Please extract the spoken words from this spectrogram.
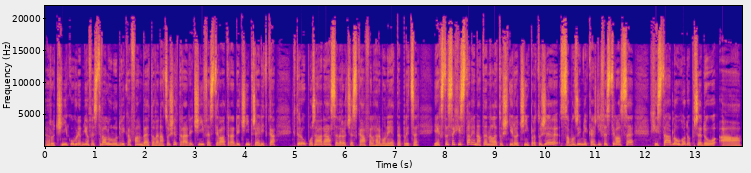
ročníku hudebního festivalu Ludvíka van Beethovena, což je tradiční festival, tradiční přehlídka, kterou pořádá Severočeská filharmonie Teplice. Jak jste se chystali na ten letošní ročník? Protože samozřejmě každý festival se chystá dlouho dopředu a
